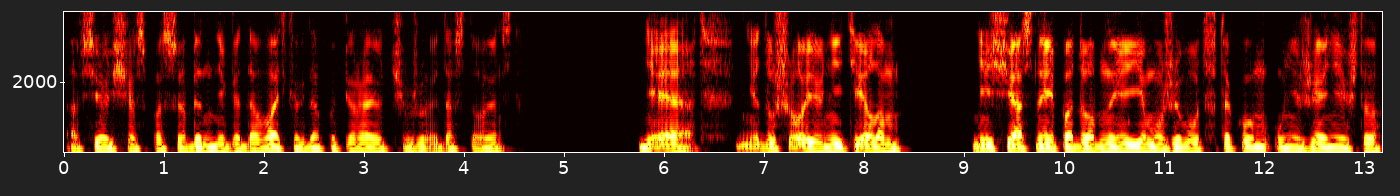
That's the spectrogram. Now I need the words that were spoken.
а все еще способен негодовать, когда попирают чужое достоинство. Нет, ни душою, ни телом Несчастные, подобные ему, живут в таком унижении, что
